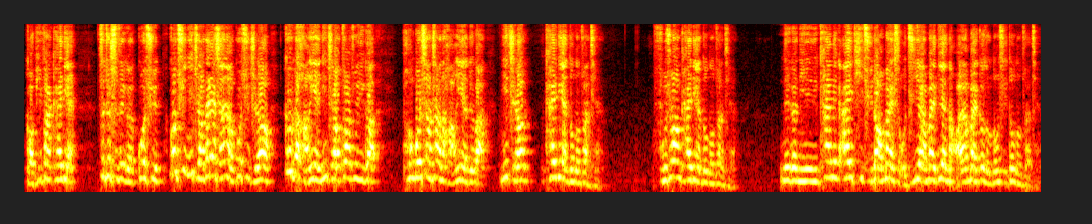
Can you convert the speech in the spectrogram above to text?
搞批发、开店，这就是这个过去。过去你只要大家想想，过去只要各个行业，你只要抓住一个蓬勃向上的行业，对吧？你只要开店都能赚钱，服装开店都能赚钱。那个你你开那个 IT 渠道卖手机啊、卖电脑呀、卖各种东西都能赚钱，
